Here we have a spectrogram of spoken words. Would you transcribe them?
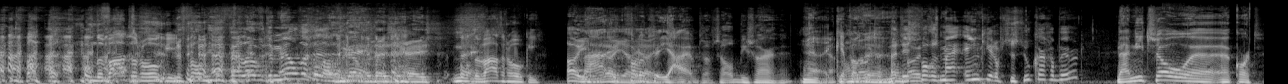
Onderwaterhockey. er valt niet zoveel over te melden, geloof ik, over deze race. Onderwaterhockey. Oh ja, Maar ja, ja, het, het was wel bizar, hè? Ja, ik heb ook... eh, Het is volgens mij één keer op Suzuka gebeurd. Nou, niet zo eh, eh, kort.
